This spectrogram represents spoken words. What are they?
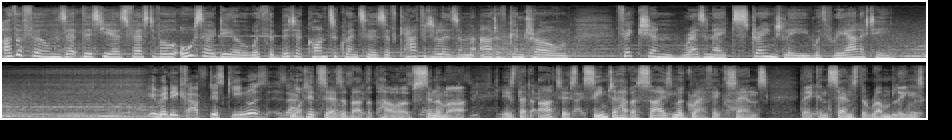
Other films at this year's festival also deal with the bitter consequences of capitalism out of control. Fiction resonates strangely with reality. What it says about the power of cinema is that artists seem to have a seismographic sense. They can sense the rumblings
